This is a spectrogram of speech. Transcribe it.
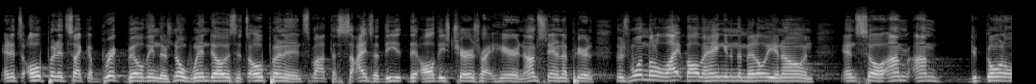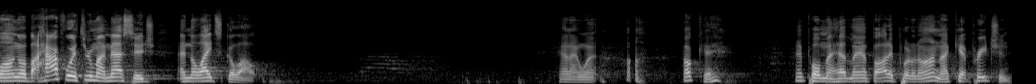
and it's open. It's like a brick building. There's no windows. It's open, and it's about the size of these, all these chairs right here. And I'm standing up here. There's one little light bulb hanging in the middle, you know. And, and so I'm, I'm going along about halfway through my message, and the lights go out. And I went, huh, okay. I pulled my headlamp out. I put it on, and I kept preaching.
